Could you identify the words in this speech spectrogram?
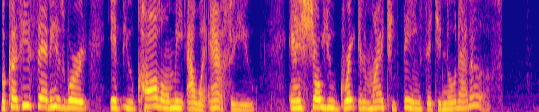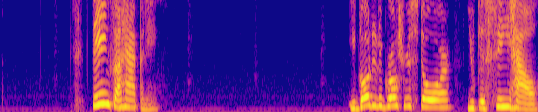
Because He said in His word, if you call on me, I will answer you and show you great and mighty things that you know not of. Things are happening. You go to the grocery store, you can see how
